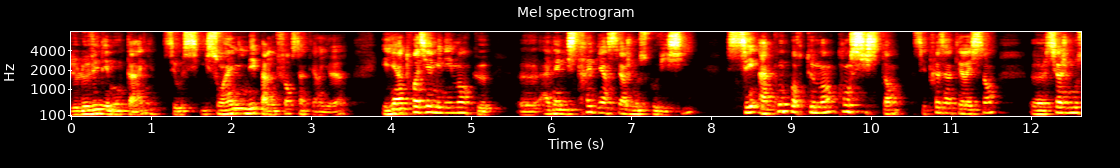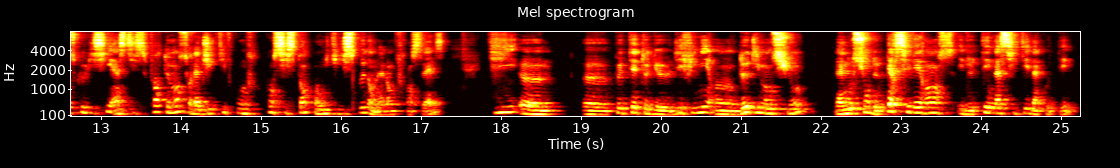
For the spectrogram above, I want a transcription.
lever des montagnes. C'est aussi, ils sont animés par une force intérieure. Et il y a un troisième élément que euh, analyse très bien Serge Moscovici, c'est un comportement consistant. C'est très intéressant. Serge Moscovici insiste fortement sur l'adjectif consistant qu'on utilise peu dans la langue française, qui peut être défini en deux dimensions, la notion de persévérance et de ténacité d'un côté,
